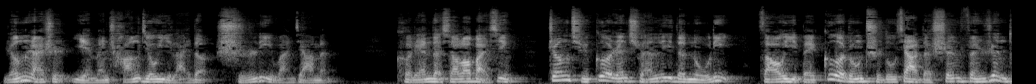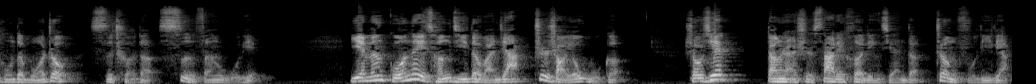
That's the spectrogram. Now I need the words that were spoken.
仍然是也门长久以来的实力玩家们，可怜的小老百姓争取个人权利的努力。早已被各种尺度下的身份认同的魔咒撕扯得四分五裂。也门国内层级的玩家至少有五个，首先当然是萨利赫领衔的政府力量，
